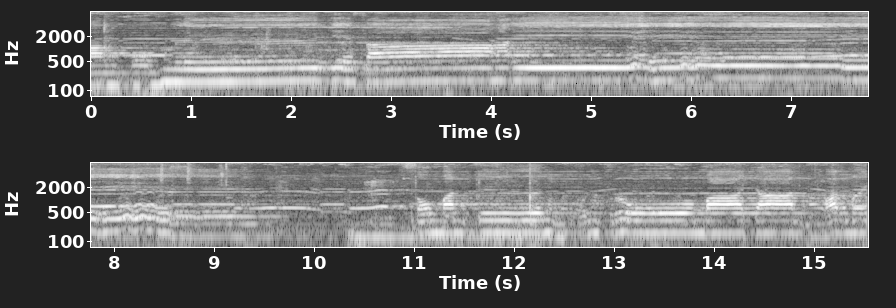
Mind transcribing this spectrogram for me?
บังผมลือเยสายสมมันเกินคุณครูบาอาจารย์บารมี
